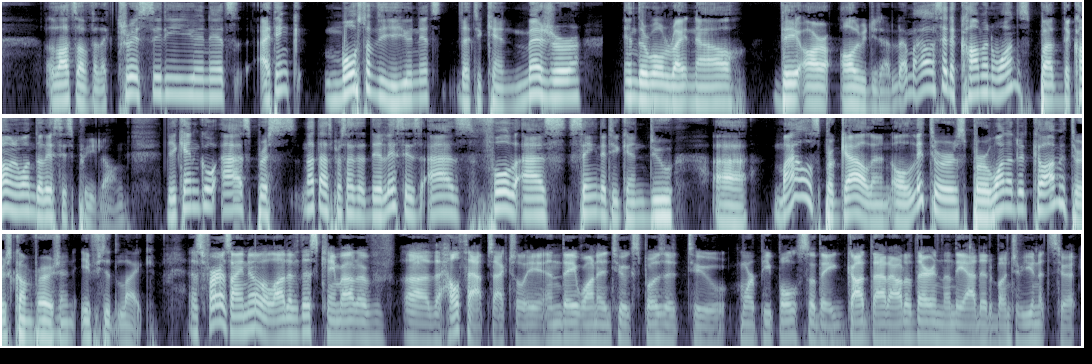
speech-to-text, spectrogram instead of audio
lots of electricity units. I think most of the units that you can measure in the world right now, they are already there. I'll say the common ones, but the common one, the list is pretty long. They can go as pres- not as precise. The list is as full as saying that you can do uh, miles per gallon or liters per 100 kilometers conversion if you'd like. As far as I know, a lot of this came out of uh, the health apps actually, and they wanted to expose it to more people, so they got that out of there, and then they added a bunch of units to it.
